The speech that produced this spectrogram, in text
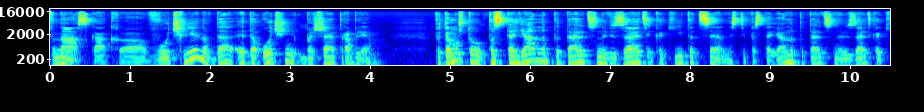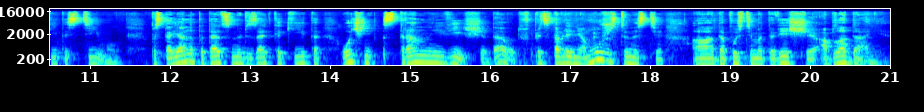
в нас, как а, в членов, да, это очень большая проблема. Потому что постоянно пытаются навязать какие-то ценности, постоянно пытаются навязать какие-то стимулы, постоянно пытаются навязать какие-то очень странные вещи. Да? Вот в представлении о мужественности, а, допустим, это вещи обладания.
